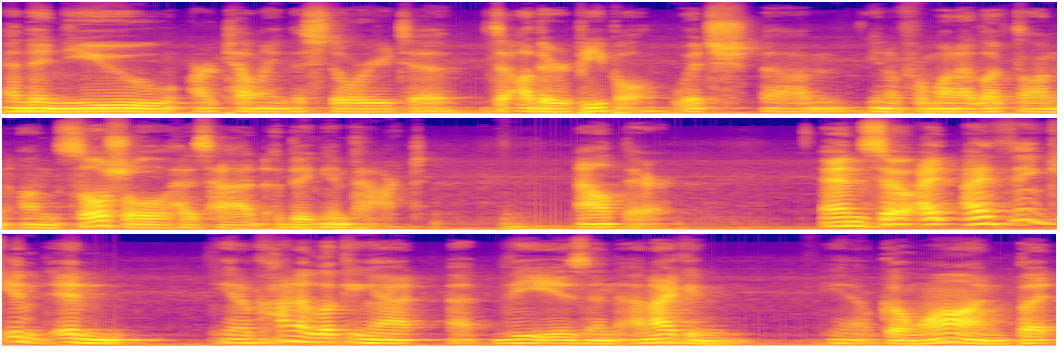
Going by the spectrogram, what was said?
and then you are telling the story to to other people, which um, you know, from what I looked on on social, has had a big impact out there. And so I, I think in, in you know kind of looking at, at these and, and I can you know go on but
